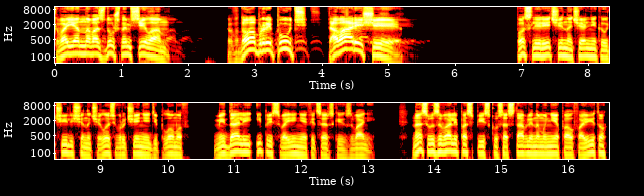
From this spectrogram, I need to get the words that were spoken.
к военно-воздушным силам. В добрый путь, товарищи! После речи начальника училища началось вручение дипломов, медалей и присвоение офицерских званий. Нас вызывали по списку, составленному не по алфавиту,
